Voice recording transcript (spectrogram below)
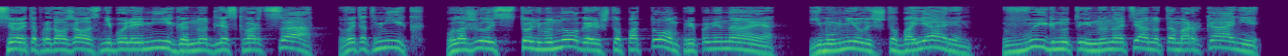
Все это продолжалось не более мига, но для Скворца в этот миг уложилось столь многое, что потом, припоминая, ему мнилось, что боярин, выгнутый на натянутом аркане,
